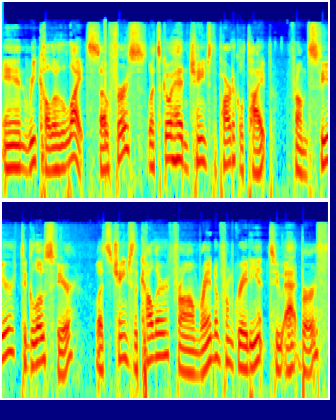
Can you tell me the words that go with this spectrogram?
and recolor the lights. So first, let's go ahead and change the particle type from sphere to glow sphere. Let's change the color from random from gradient to at birth.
